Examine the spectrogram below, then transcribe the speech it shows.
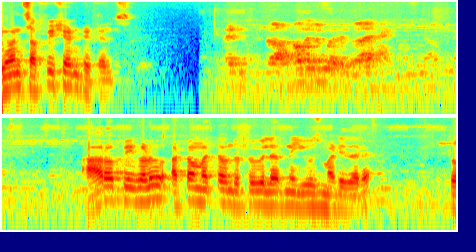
given sufficient details ಆರೋಪಿಗಳು ಆಟೋ ಮತ್ತೆ ಒಂದು ಟೂ ವೀಲರ್ನ ಯೂಸ್ ಮಾಡಿದ್ದಾರೆ. ಸೊ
